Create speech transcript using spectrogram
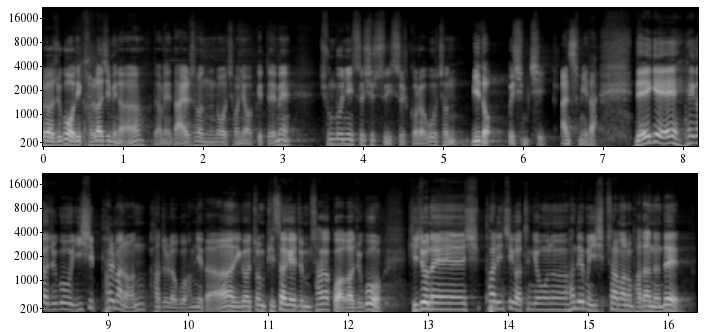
그래가지고 어디 갈라짐이나 그 다음에 날선 거 전혀 없기 때문에 충분히 쓰실 수 있을 거라고 전 믿어 의심치 않습니다. 네개 해가지고 28만 원 받으려고 합니다. 이거 좀 비싸게 좀 사갖고 와가지고 기존에 18인치 같은 경우는 한 대분 24만 원 받았는데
